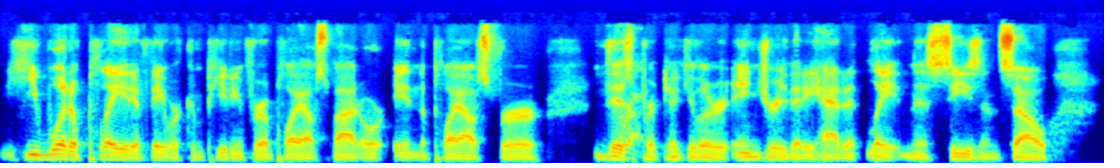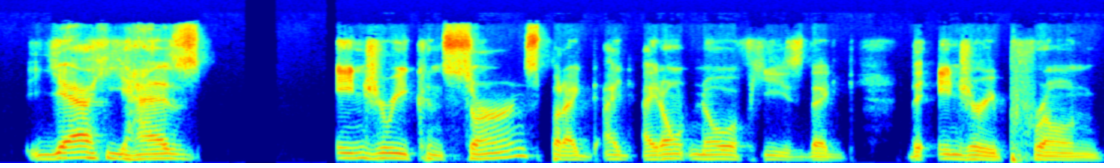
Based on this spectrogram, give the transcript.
he would have played if they were competing for a playoff spot or in the playoffs for this Correct. particular injury that he had it late in this season. So, yeah, he has injury concerns, but I I, I don't know if he's the the injury prone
